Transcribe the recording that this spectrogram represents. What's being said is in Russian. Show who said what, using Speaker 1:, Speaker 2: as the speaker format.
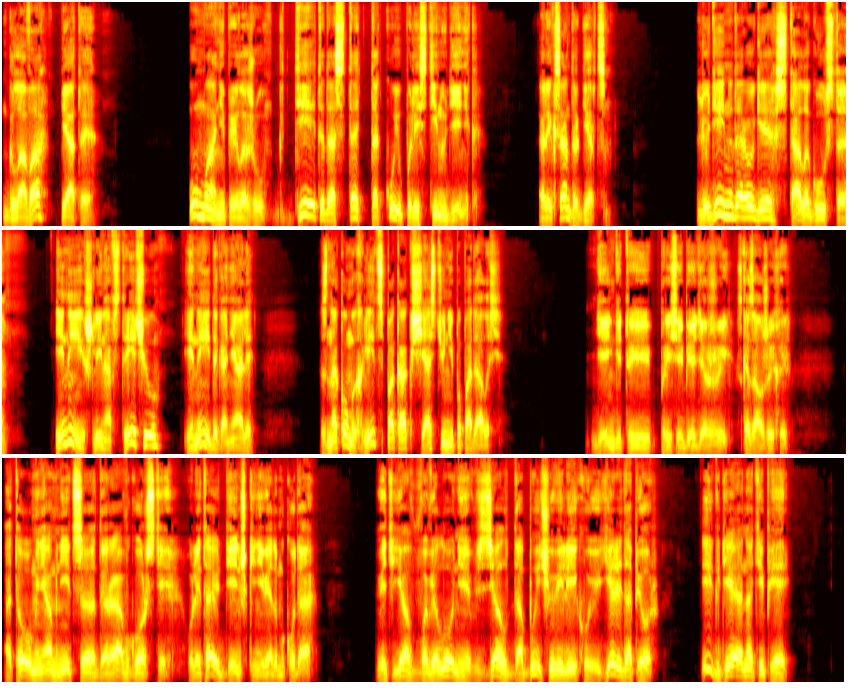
Speaker 1: Глава пятая Ума не приложу, где это достать такую Палестину денег? Александр Герцен Людей на дороге стало густо. Иные шли навстречу, иные догоняли. Знакомых лиц пока, к счастью, не попадалось.
Speaker 2: «Деньги ты при себе держи», — сказал Жихарь. А то у меня мнится дыра в горсти, улетают денежки неведомо куда. Ведь я в Вавилоне взял добычу великую, еле допер. И где она теперь?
